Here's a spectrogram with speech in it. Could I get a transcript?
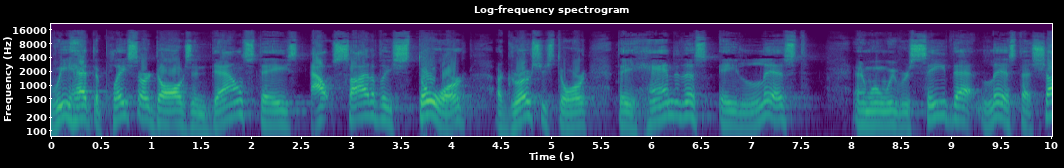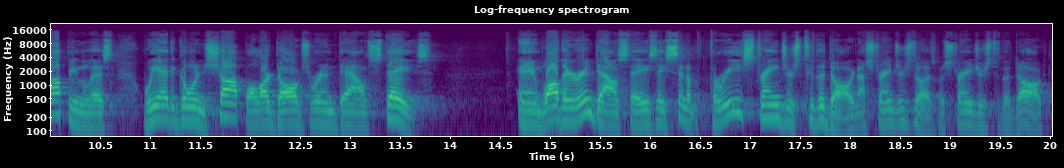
we had to place our dogs in downstays outside of a store, a grocery store. They handed us a list and when we received that list, that shopping list, we had to go and shop while our dogs were in downstays. And while they were in downstays, they sent up three strangers to the dog, not strangers to us, but strangers to the dog.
